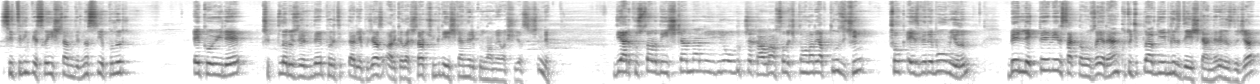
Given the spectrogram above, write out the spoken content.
string ve sayı işlemleri nasıl yapılır? Echo ile çıktılar üzerinde pratikler yapacağız arkadaşlar. Çünkü değişkenleri kullanmaya başlayacağız. Şimdi diğer kurslarda değişkenlerle ilgili oldukça kavramsal açıklamalar yaptığımız için çok ezbere boğmayalım. Bellekte veri saklamamıza yarayan kutucuklar diyebiliriz değişkenlere hızlıca.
